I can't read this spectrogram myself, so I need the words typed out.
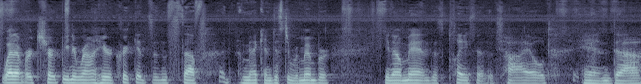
whatever chirping around here, crickets and stuff. I mean, I can just to remember you know, man, this place as a child and, uh,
